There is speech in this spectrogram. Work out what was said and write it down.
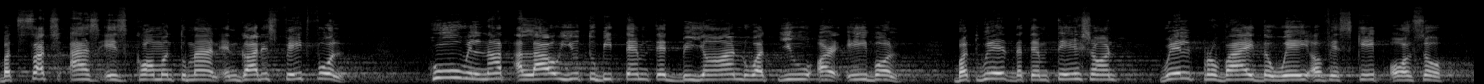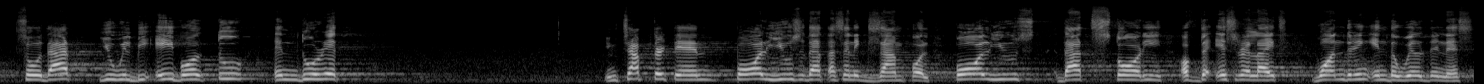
but such as is common to man, and God is faithful who will not allow you to be tempted beyond what you are able, but with the temptation will provide the way of escape also, so that you will be able to endure it. In chapter 10, Paul used that as an example. Paul used that story of the Israelites wandering in the wilderness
